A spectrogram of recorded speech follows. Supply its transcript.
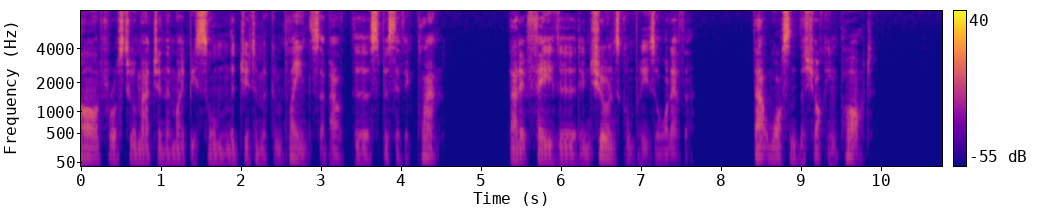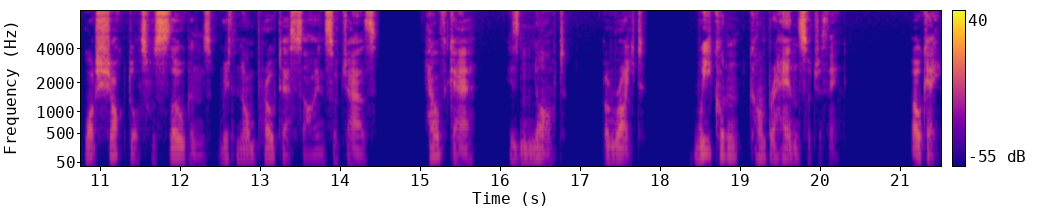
hard for us to imagine there might be some legitimate complaints about the specific plan, that it favoured insurance companies or whatever. That wasn't the shocking part. What shocked us was slogans written on protest signs such as, Healthcare is not a right. We couldn't comprehend such a thing. Okay,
